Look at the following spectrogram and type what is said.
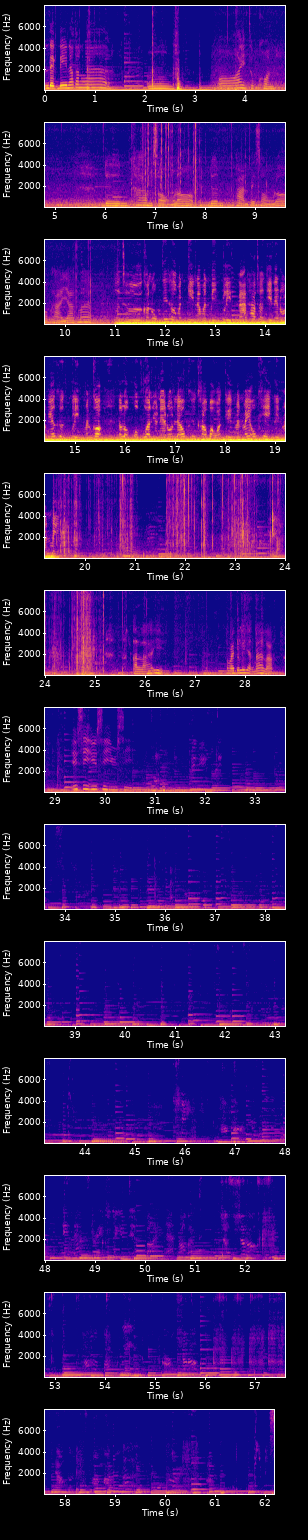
เป็นเด็กดีนะกันงาอืมโอ้ยทุกคน เดินข้ามสองรอบ เดินผ่านไปสองรอบหายากมากเธอขนมที่เธอมันกินนะมันมีกลิ่นนะ ถ้าเธอกินในรถเนี่ยคือกลิ่นมันก็ตลบอบอวนอยู่ในรถแล้ว คือเขาบอกว่ากลิ่นมันไม่โอเค กลิ่นมันเหม็นอะไรทำไมตัวเล็กอยากได้เหรอ You see, you see, you see.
